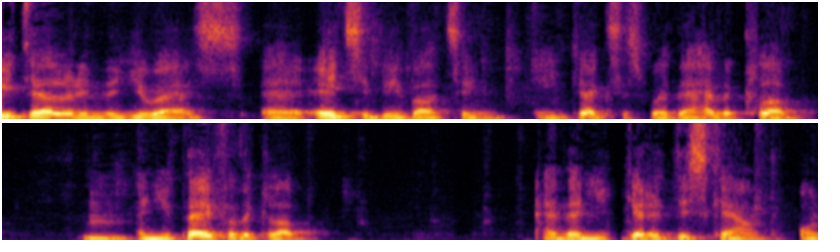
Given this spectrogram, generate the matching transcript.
retailer in the US, uh, HEB Butts in, in Texas, where they have a club Mm. and you pay for the club and then you get a discount on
